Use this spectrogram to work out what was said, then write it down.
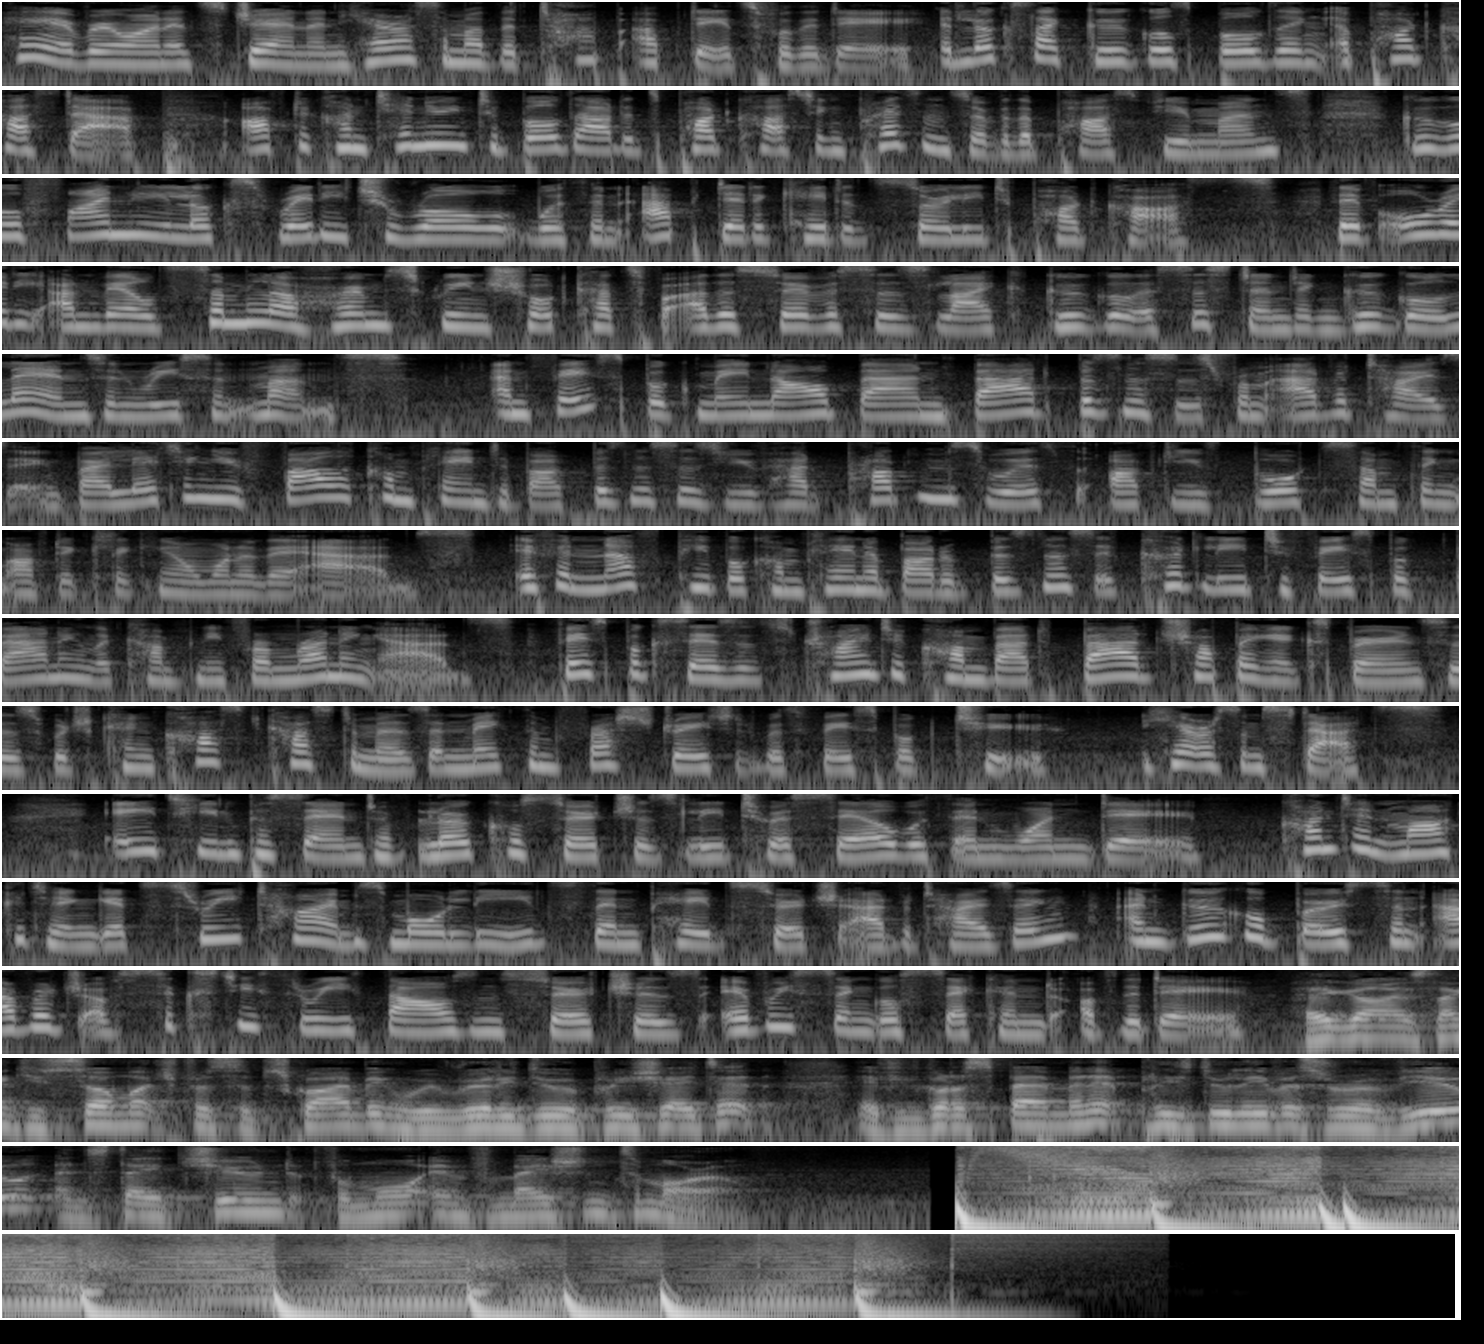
Hey everyone, it's Jen, and here are some of the top updates for the day. It looks like Google's building a podcast app. After continuing to build out its podcasting presence over the past few months, Google finally looks ready to roll with an app dedicated solely to podcasts. They've already unveiled similar home screen shortcuts for other services like Google Assistant and Google Lens in recent months. And Facebook may now ban bad businesses from advertising by letting you file a complaint about businesses you've had problems with after you've bought something after clicking on one of their ads. If enough people complain about a business, it could lead to Facebook banning the company from running ads. Facebook says it's trying to combat bad shopping experiences which can cost customers and make them frustrated with Facebook too. Here are some stats 18% of local searches lead to a sale within one day. Content marketing gets three times more leads than paid search advertising, and Google boasts an average of 63,000 searches every single second of the day. Hey guys, thank you so much for subscribing. We really do appreciate it. If you've got a spare minute, please do leave us a review and stay tuned for more information tomorrow.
